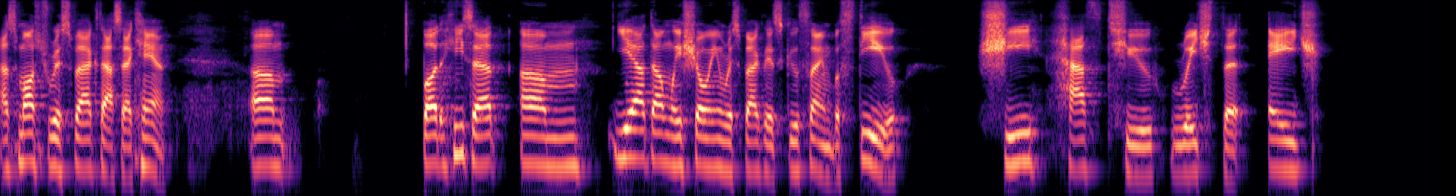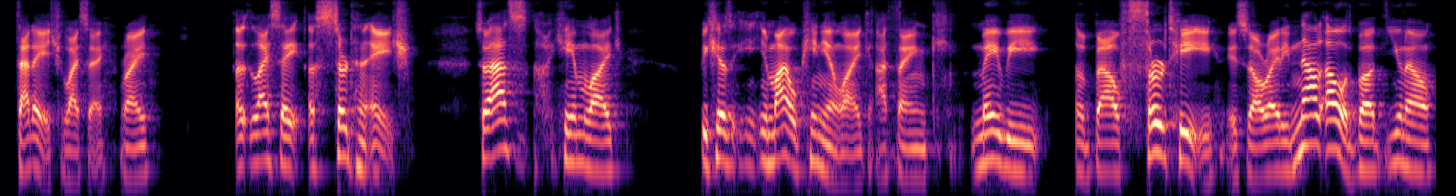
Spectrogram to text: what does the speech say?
as much respect as I can. Um, but he said, um, yeah, definitely showing respect is good thing, but still, she has to reach the age, that age, let's say, right? Uh, let's say a certain age. So ask him like, because in my opinion, like I think maybe about thirty is already not old, but you know,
